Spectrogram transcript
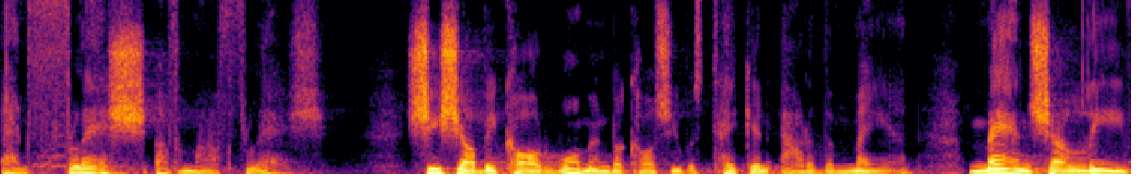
and flesh of my flesh. She shall be called woman because she was taken out of the man. Man shall leave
